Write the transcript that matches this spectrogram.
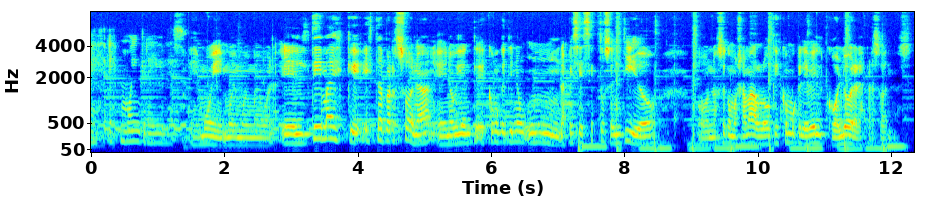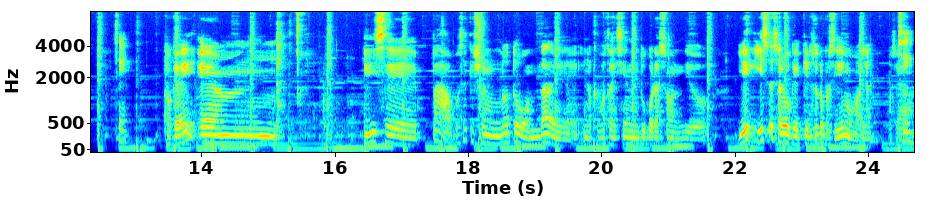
es- es muy increíble eso. es muy, muy, muy, muy buena. El tema es que esta persona, eh, no vidente, es como que tiene un- una especie de sexto sentido, o no sé cómo llamarlo, que es como que le ve el color a las personas. Sí. ¿Ok? Em, y dice, pa, vos sabés que yo noto bondad en lo que vos estás diciendo en tu corazón, digo. Y, y eso es algo que, que nosotros percibimos, o sea, Sí.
